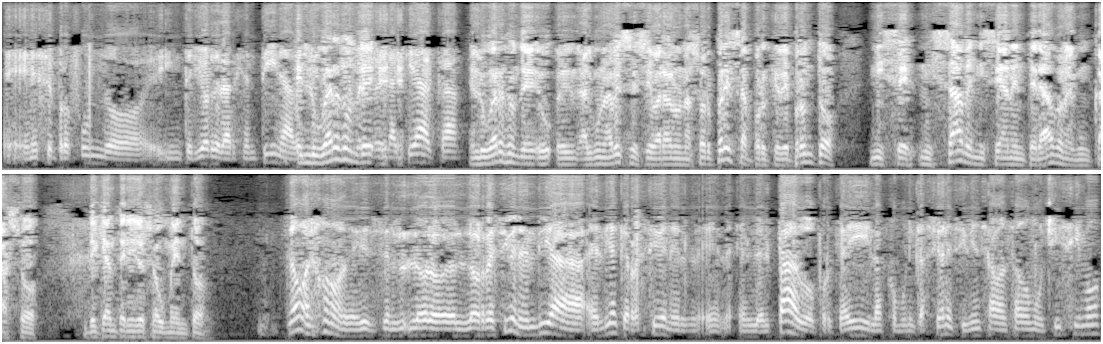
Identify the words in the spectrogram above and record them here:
eh, en ese profundo interior de la Argentina. En lugares donde... En, la Quiaca. en lugares donde alguna vez se llevarán una sorpresa porque de pronto ni, se, ni saben ni se han enterado en algún caso de que han tenido ese aumento. No, no, lo, lo, reciben el día el día que reciben el, el, pago, porque ahí las comunicaciones, si bien se ha avanzado muchísimo,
